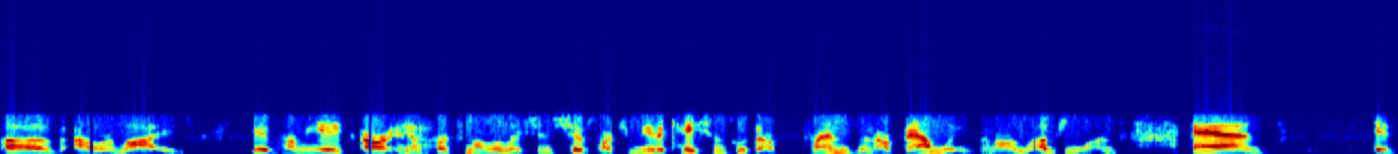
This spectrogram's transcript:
of our lives. It permeates our Yeah. interpersonal relationships, our communications with our friends and our families and our loved ones. And it's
